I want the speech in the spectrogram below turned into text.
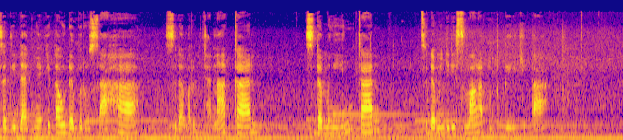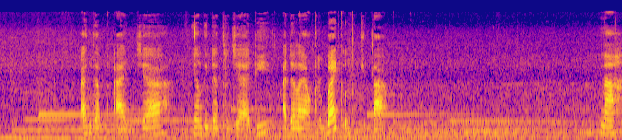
Setidaknya kita udah berusaha, sudah merencanakan, sudah menginginkan, sudah menjadi semangat untuk diri kita. Anggap aja yang tidak terjadi adalah yang terbaik untuk kita. Nah,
